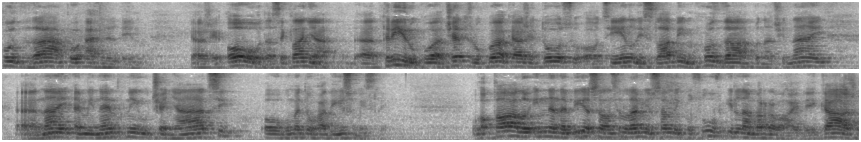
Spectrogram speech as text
hudhaku ahlil im. Kaže, ovo da se klanja e, tri rukua, četiri rukua, kaže, to su ocijenili slabim hudhaku, znači naj, e, najeminentniji učenjaci ovog umeta u hadisu misli. وقالوا ان النبي صلى الله عليه وسلم لم يصلي كسوف الا مره واحده i kažu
